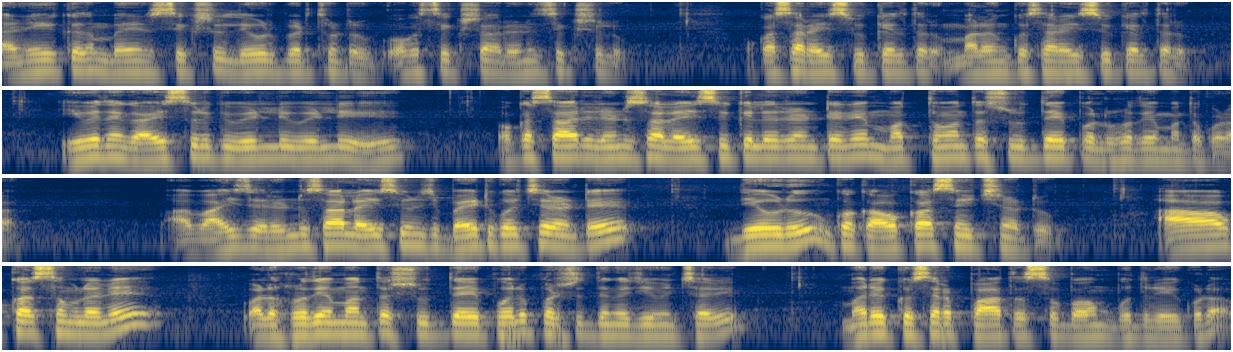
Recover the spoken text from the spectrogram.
అనేకమైన శిక్షలు దేవుడు పెడుతుంటారు ఒక శిక్ష రెండు శిక్షలు. ఒకసారి ఐసీయూకి వెళ్తారు మళ్ళీ ఇంకోసారి ఐసీయూకి వెళ్తారు. ఈ విధంగా ఐసులకి వెళ్ళి వెళ్ళి ఒకసారి రెండుసార్లు ఐసీకి వెళ్ళారంటేనే మొత్తం అంతా శుద్ధి అయిపోవాలి హృదయం అంతా కూడా. ఆ ఐసీ రెండుసార్లు ఐసీ నుంచి బయటకు వచ్చారంటే దేవుడు ఇంకొక అవకాశం ఇచ్చినట్టు. ఆ అవకాశంలోనే వాళ్ళ హృదయం అంతా శుద్ధి అయిపోయి పరిశుద్ధంగా జీవించాలి. మరొకసారి పాత స్వభావం బుద్ధులు కూడా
